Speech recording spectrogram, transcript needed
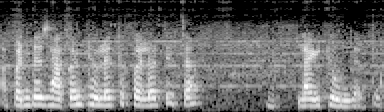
आपण जर झाकण ठेवलं तर कलर त्याचा लाइट होऊन जातो.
